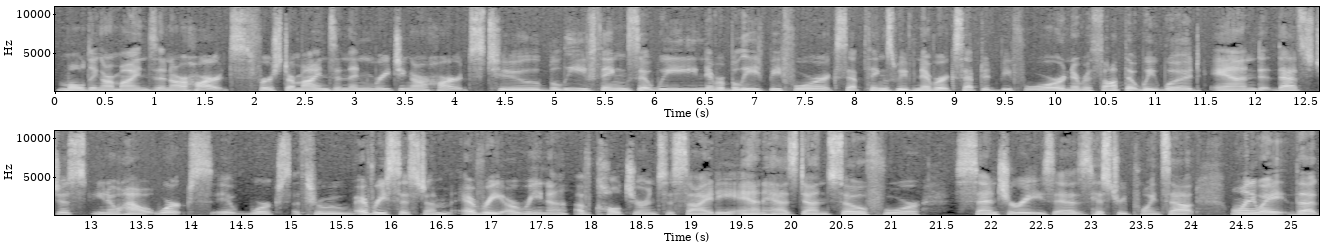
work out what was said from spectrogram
molding our minds and our hearts. First our minds and then reaching our hearts to believe things that we never believed before, accept things we've never accepted before or never thought that we would. And that's just, you know, how it works. It works through every system, every arena of culture and society, and has done so for centuries, as history points out. Well, anyway, the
